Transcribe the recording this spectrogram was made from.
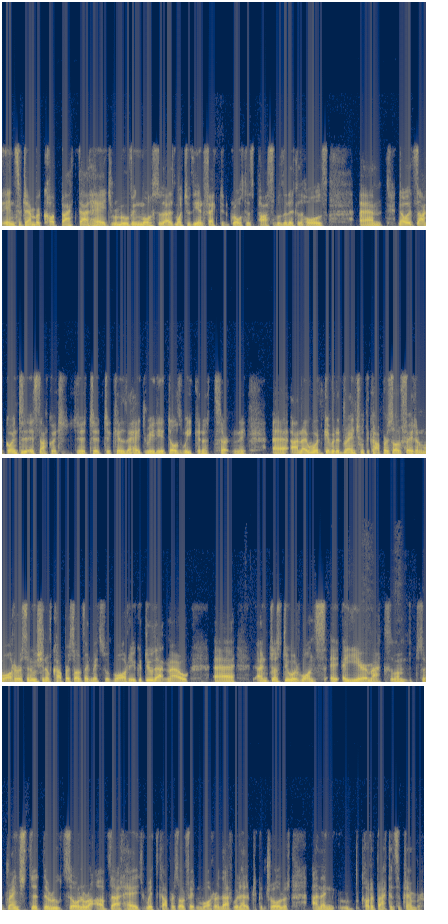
in September, cut back that hedge, removing most of as much of the infected growth as possible, the little holes um, no, it's not going to it's not going to, to, to, kill the hedge really. It does weaken it certainly, uh, and I would give it a drench with the copper sulfate and water, a solution of copper sulfate mixed with water. You could do that now, uh, and just do it once a, a, year maximum. So drench the, the root zone of that hedge with copper sulfate and water, and that will help to control it. And then cut it back in September.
